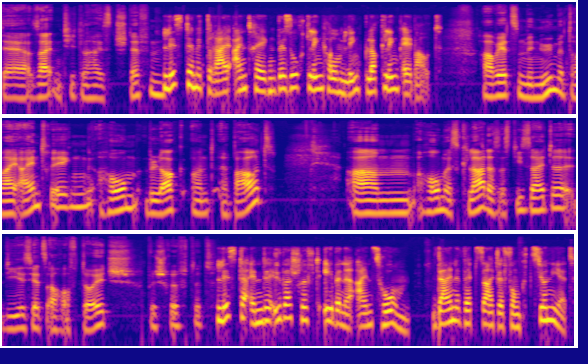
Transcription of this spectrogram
Der Seitentitel heißt Steffen. Liste mit drei Einträgen besucht Link Home, Link Blog, Link About. Habe jetzt ein Menü mit drei Einträgen: Home, Blog und About. Ähm, Home ist klar, das ist die Seite. Die ist jetzt auch auf Deutsch beschriftet. Liste Ende Überschrift Ebene 1 Home. Deine Webseite funktioniert.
